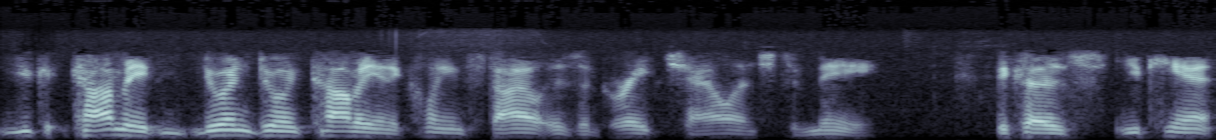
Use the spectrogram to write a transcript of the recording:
you could, comedy doing doing comedy in a clean style is a great challenge to me because you can't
